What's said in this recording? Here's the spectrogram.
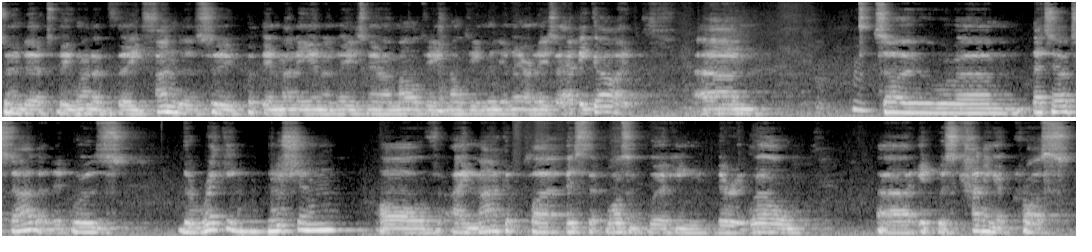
turned out to be one of the funders who put their money in, and he's now a multi multi millionaire, and he's a happy guy. Um, so um, that's how it started. It was the recognition of a marketplace that wasn't working very well. Uh, it was cutting across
